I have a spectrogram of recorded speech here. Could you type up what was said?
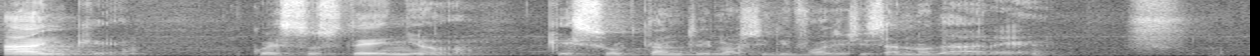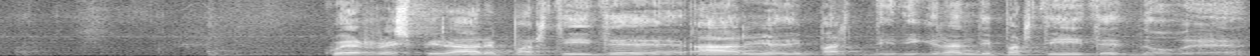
anche quel sostegno che soltanto i nostri tifosi ci sanno dare, quel respirare partite, aria di, di, di grandi partite dove,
